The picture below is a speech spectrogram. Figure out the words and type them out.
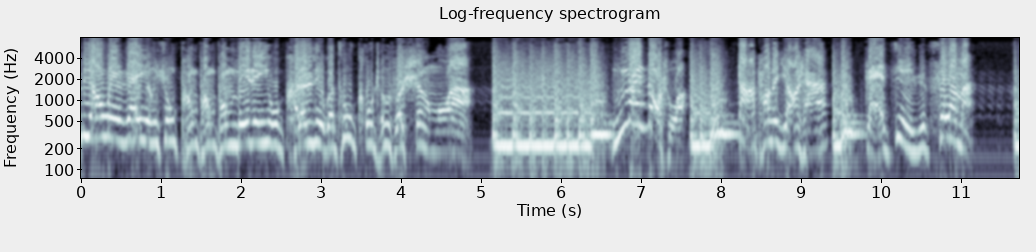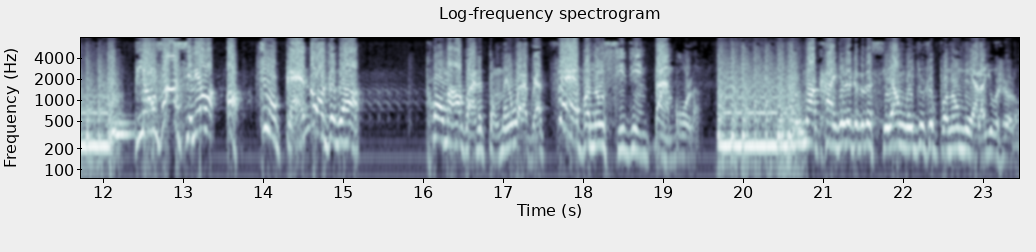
两位矮英雄，砰砰砰，每人又磕了六个头，口称说圣母啊！难道说大唐的江山该尽于此了吗？兵法西凉啊，就该到这个铜马关的东门外边，再不能西进半步了。那看起来这个的西凉国就是不能灭了，就是了。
